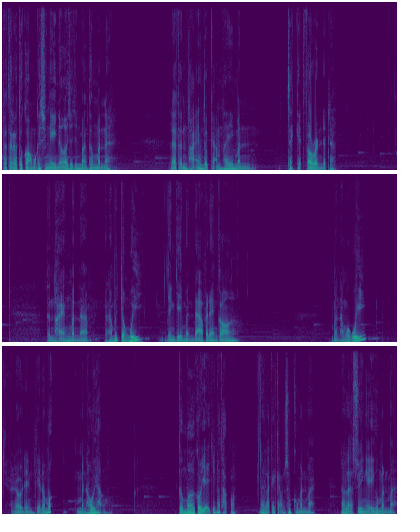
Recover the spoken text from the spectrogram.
và thật ra tôi còn một cái suy nghĩ nữa cho chính bản thân mình á. Là thỉnh thoảng tôi cảm thấy mình take it for granted á. Thỉnh thoảng mình à, mình không biết trân quý những gì mình đã và đang có. Mình không có quý, rồi đến khi nó mất, mình hối hận. Cơn mơ coi vậy chứ nó thật lắm. Nó là cái cảm xúc của mình mà nó là suy nghĩ của mình mà.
